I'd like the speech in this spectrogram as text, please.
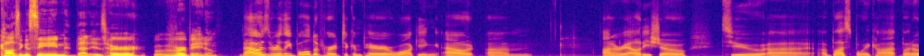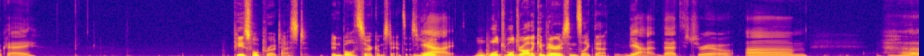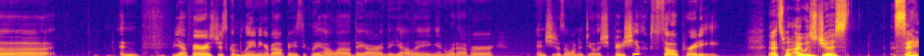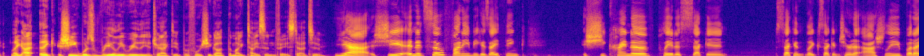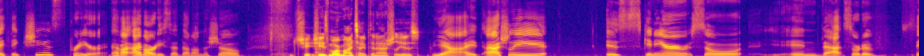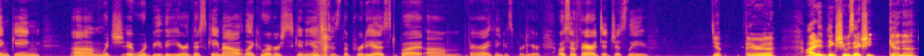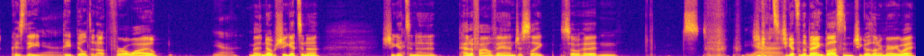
causing a scene. That is her verbatim. That was really bold of her to compare walking out um, on a reality show to uh, a bus boycott, but okay. Peaceful protest in both circumstances. Yeah, We'll, we'll we'll draw the comparisons like that. yeah, that's true. Um, and f- yeah, Farrah's just complaining about basically how loud they are and the yelling and whatever, and she doesn't want to deal with. She, she looks so pretty. That's what I was just saying. Like I like she was really really attractive before she got the Mike Tyson face tattoo. Yeah, she and it's so funny because I think she kind of played a second second like second chair to Ashley, but I think she is prettier. Have I I've already said that on the show. She she's more my type than Ashley is. Yeah, I Ashley is skinnier, so in that sort of thinking, um, which it would be the year this came out, like whoever's skinniest is the prettiest. But um, Farrah, I think, is prettier. Oh, so Farrah did just leave. Yep, Farrah. I didn't think she was actually gonna because they Yeah. they built it up for a while, Yeah. but nope. She gets in a she gets in a pedophile van just like Sohood and. s- she, gets, she gets on the bang bus and she goes on her merry way.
